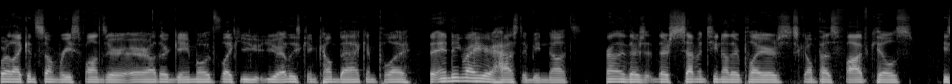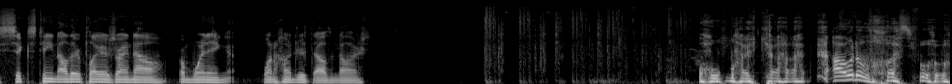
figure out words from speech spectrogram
Or like in some respawns or, or other game modes, like you you at least can come back and play. The ending right here has to be nuts. Currently there's there's 17 other players. Scump has five kills. He's 16 other players right now from winning $100,000. Oh my god. I would have lost full.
